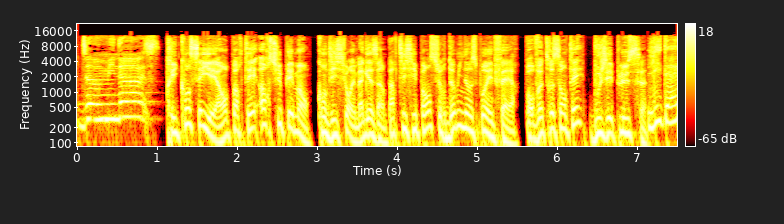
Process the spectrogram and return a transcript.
Domino's. Prix conseillé à emporter hors supplément. Conditions et magasins participants sur dominos.fr. Pour votre santé, bougez plus. Lidl,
